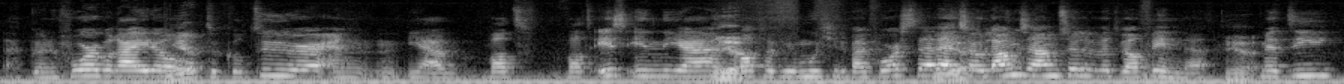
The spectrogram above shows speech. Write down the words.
eh, kunnen voorbereiden Ja. op de cultuur. En mm, ja, wat, wat is India en wat heb je, moet je erbij voorstellen. En zo langzaam zullen we het wel vinden. Met die,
